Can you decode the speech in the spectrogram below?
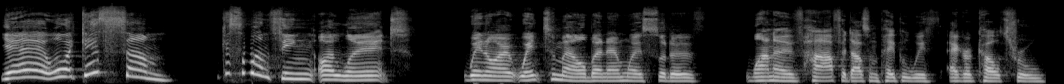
Yeah, well, I guess um, I guess the one thing I learnt when I went to Melbourne and was sort of one of half a dozen people with agricultural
